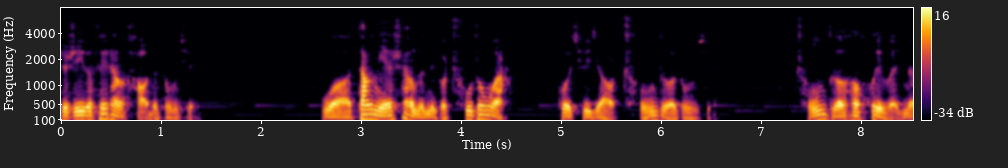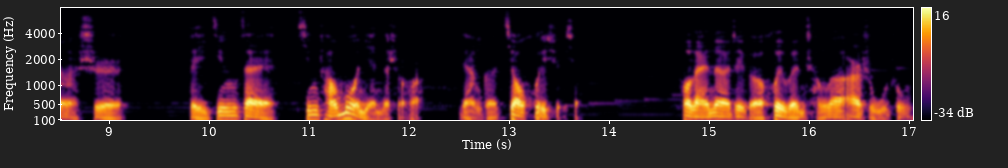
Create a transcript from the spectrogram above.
这是一个非常好的中学。我当年上的那个初中啊，过去叫崇德中学。崇德和汇文呢，是北京在清朝末年的时候两个教会学校。后来呢，这个汇文成了二十五中，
